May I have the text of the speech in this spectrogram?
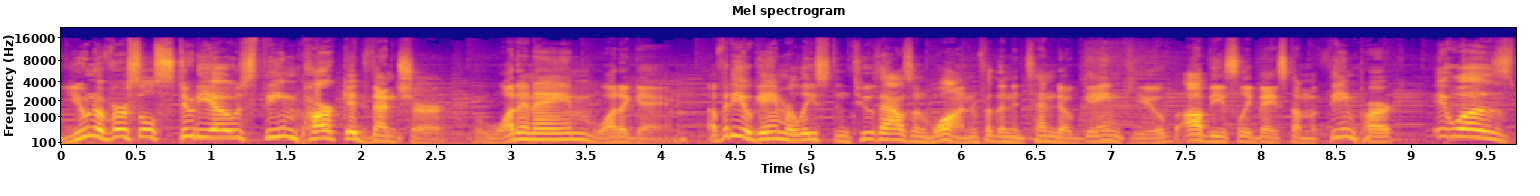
Universal Studios Theme Park Adventure. What a name, what a game. A video game released in 2001 for the Nintendo GameCube, obviously based on the theme park, it was,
